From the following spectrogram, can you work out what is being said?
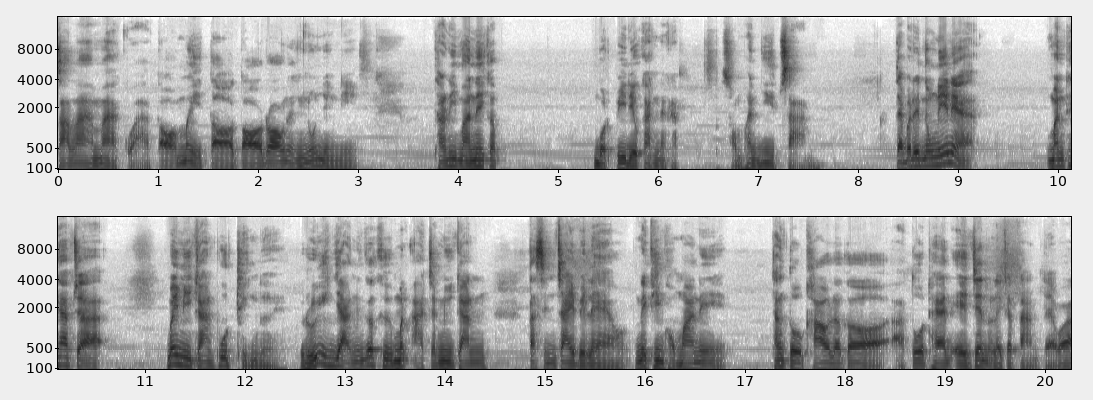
ซาร่ามากกว่า ต่อไม่ต่อต่อรองอย่างนู้นอย่างนี้ ทั้งที่มาเน่ก็หมดปีเดียวกันนะครับ 2023 แต่ประเด็นตรงนี้เนี่ยมันแทบจะไม่มีการพูดถึงเลย หรืออีกอย่างหนึ่งก็คือมันอาจจะมีการตัดสินใจไปแล้ว ในทีมของมาเน่ทั้งตัวเขาแล้วก็ตัวแทนเอเจนต์อะไรก็ตาม แต่ว่า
